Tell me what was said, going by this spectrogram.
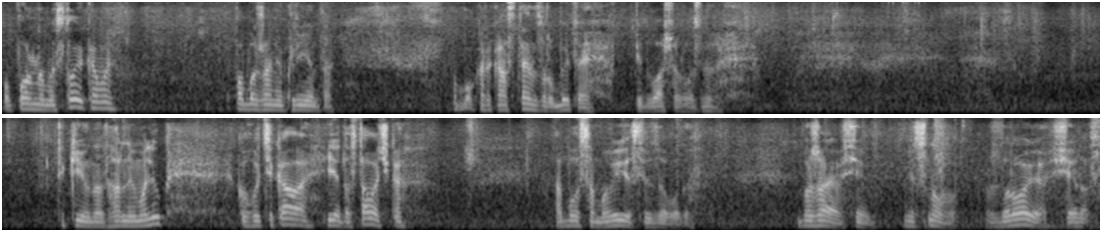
опорними стойками по бажанню клієнта. Або каркас стенд зробити під ваші розміри. Такий у нас гарний малюк. Кого цікаво, є доставочка або самовивіз від заводу. Бажаю всім міцного здоров'я ще раз.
